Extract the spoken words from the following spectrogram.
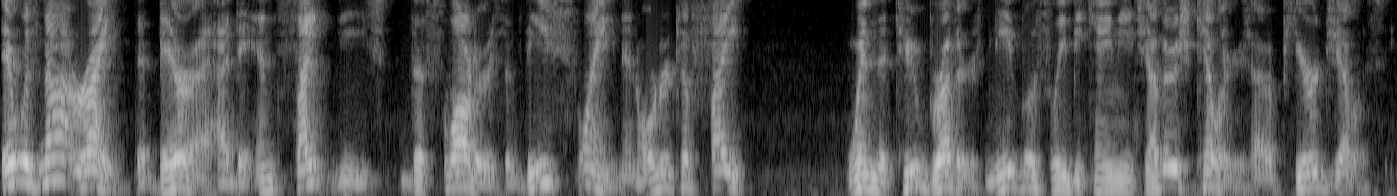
It was not right that Bera had to incite these the slaughters of these slain in order to fight when the two brothers needlessly became each other's killers out of pure jealousy.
